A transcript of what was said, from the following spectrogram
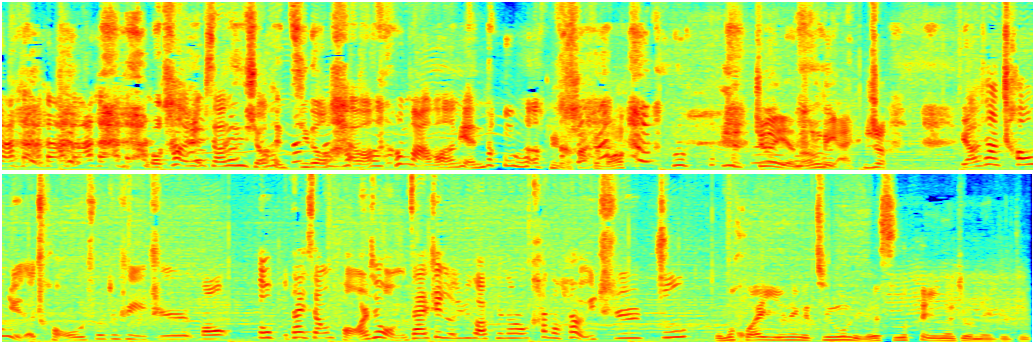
我看到这个消息的时候很激动，海王和马王联动了。海王，这也能连上。然后像超女的宠物说就是一只猫，都不太相同。而且我们在这个预告片当中看到还有一只猪。我们怀疑那个基努里维斯配音的就是那只猪，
